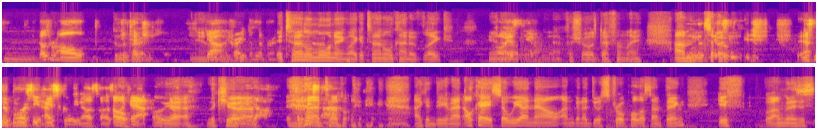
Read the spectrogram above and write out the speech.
Hmm, Those were all deliberate. intentional. Yeah, very deliberate. eternal And, uh, mourning like eternal kind of like you know Oh, yes, yeah. yeah for sure definitely um mean, so listen, listen to Morrissey in high school, you know. So I was oh like, yeah, oh yeah the cure yeah, Gotta be sad. totally i can dig it man okay so we are now i'm gonna do a straw poll or something if well, i'm gonna just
